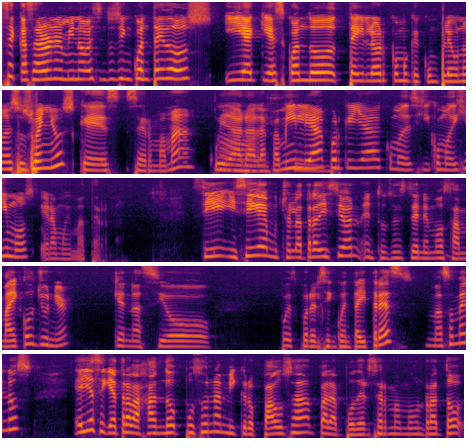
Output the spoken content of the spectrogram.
se casaron en 1952 y aquí es cuando Taylor como que cumple uno de sus sueños, que es ser mamá, cuidar a la familia, sí. porque ella, como, como dijimos, era muy materna. Sí, y sigue mucho la tradición. Entonces tenemos a Michael Jr., que nació pues por el 53, más o menos. Ella seguía trabajando, puso una micropausa para poder ser mamá un rato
